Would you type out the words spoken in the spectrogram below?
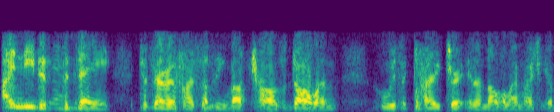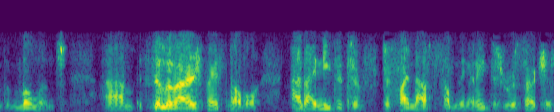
I needed Yeah. today to verify something about Charles Darwin, who is a character in a novel I'm writing at the moment. Um, it's still an Irish-based novel, and I needed to to find out something. I needed to research it.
